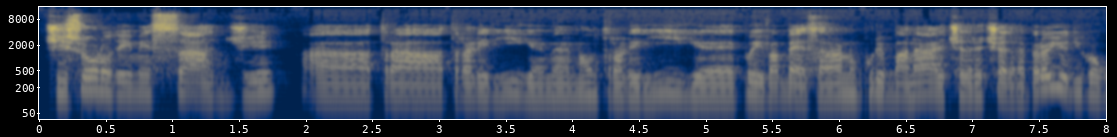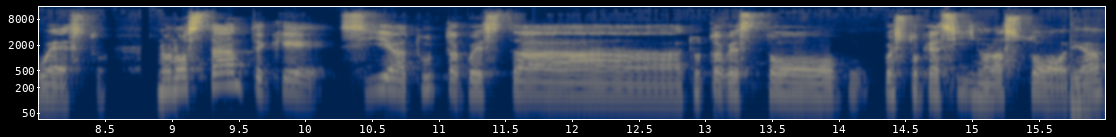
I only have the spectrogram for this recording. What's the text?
ci sono dei messaggi uh, tra, tra, le righe, non tra le righe, poi vabbè saranno pure banali, eccetera, eccetera. Però io dico questo. Nonostante che sia tutta questa tutto questo, questo casino, la storia,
